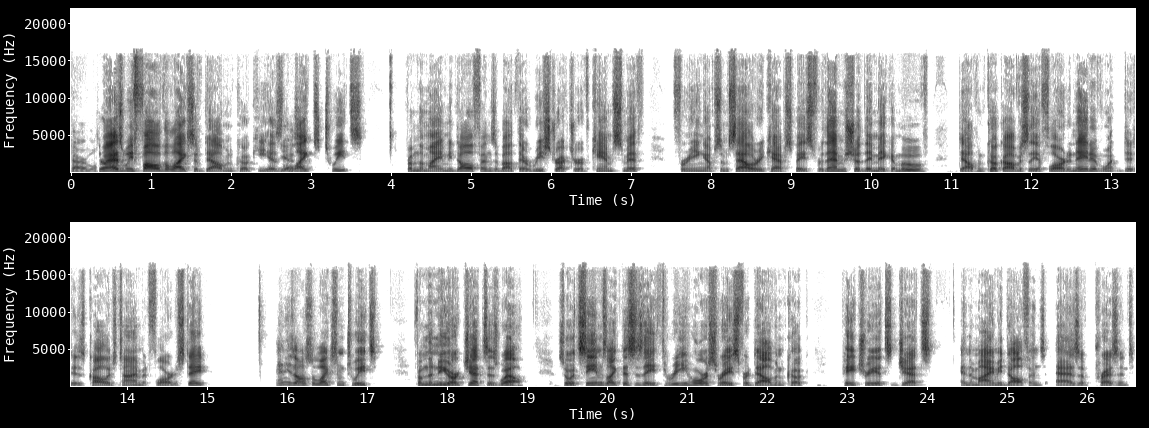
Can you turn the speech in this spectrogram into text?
Terrible. So as we follow the likes of Dalvin Cook, he has Yes. liked tweets from the Miami Dolphins about their restructure of Cam Smith, freeing up some salary cap space for them should they make a move. Dalvin Cook, obviously a Florida native, went did his college time at Florida State, and he's also liked some tweets from the New York Jets as well. So it seems like this is a three-horse race for Dalvin Cook: Patriots, Jets, and the Miami Dolphins as of present.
